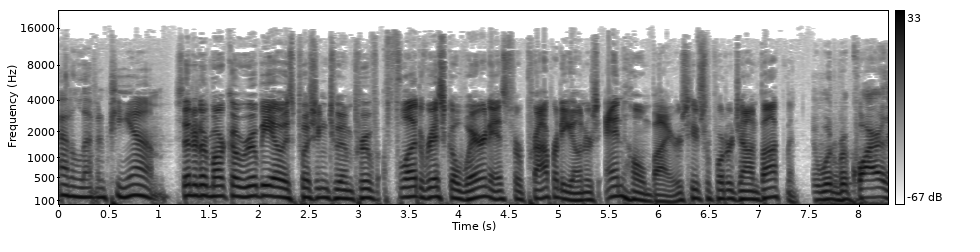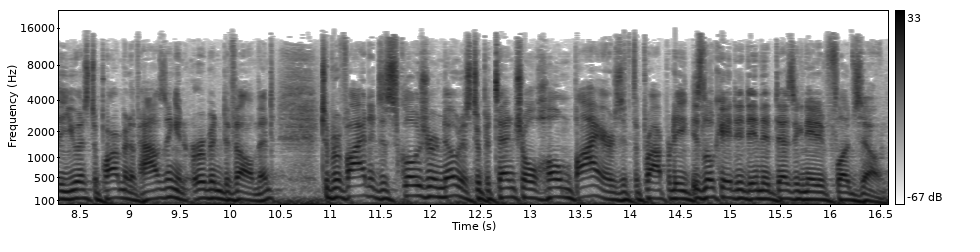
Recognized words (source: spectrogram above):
and 11 p.m. Senator Marco Rubio is pushing to improve flood risk awareness for property owners and home buyers. Here's reporter John Bachman. It would require the U.S. Department of Housing and Urban Development to provide a disclosure notice to potential home buyers if the property is located in a designated flood zone.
